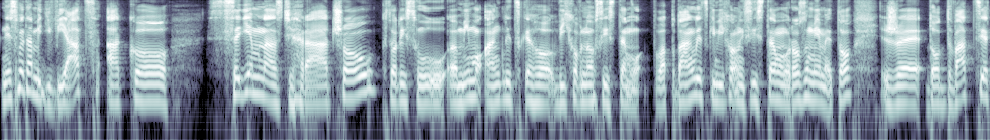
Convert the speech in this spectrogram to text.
Nesmie tam byť viac ako 17 hráčov, ktorí sú e, mimo anglického výchovného systému. Pod anglickým výchovným systémom rozumieme to, že do 23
